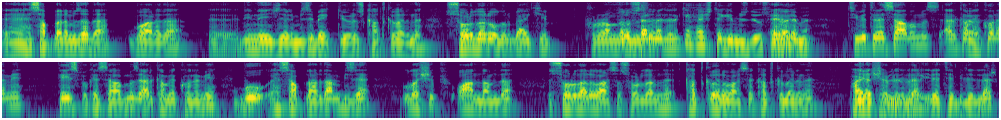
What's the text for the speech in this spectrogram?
e, hesaplarımıza da bu arada e, dinleyicilerimizi bekliyoruz. Katkılarını, sorular olur belki programlarımızda. Sosyal medyadaki hashtagimiz diyorsun Evet. öyle mi? Twitter hesabımız Erkam Evet. Ekonomi, Facebook hesabımız Erkam Ekonomi. Bu hesaplardan bize ulaşıp o anlamda soruları varsa sorularını, katkıları varsa katkılarını paylaşabilirler, iletebilirler.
